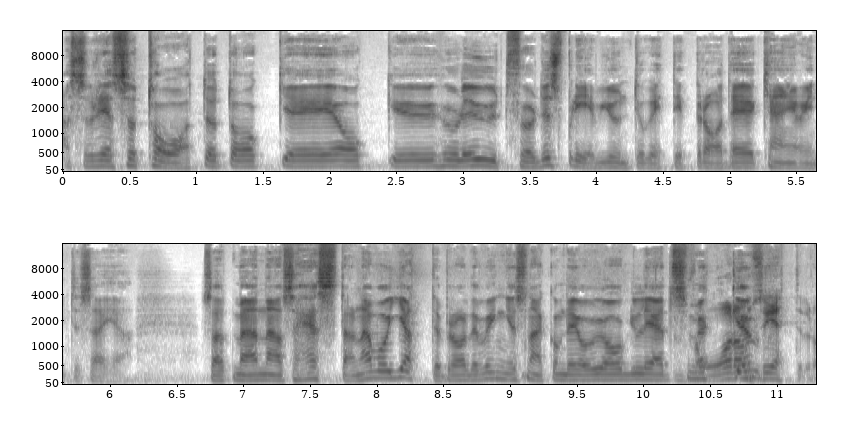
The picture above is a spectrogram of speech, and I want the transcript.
Alltså resultatet och, eh, och eh, hur det utfördes blev ju inte riktigt bra, det kan jag inte säga. Så att, men alltså hästarna var jättebra, det var inget snack om det och jag gläds Var de mycket så jättebra?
